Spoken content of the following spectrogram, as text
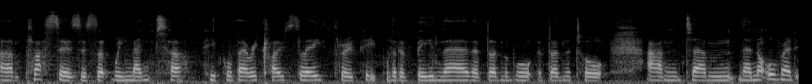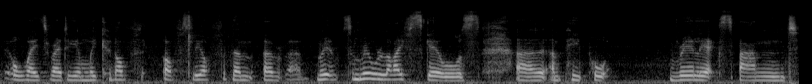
um, pluses is that we mentor people very closely through people that have been there, they've done the walk, they've done the talk, and um, they're not already always ready, and we can ov obviously offer them a, a real, some real life skills, uh, and people really expand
